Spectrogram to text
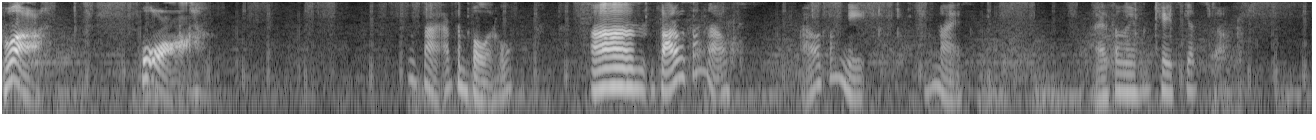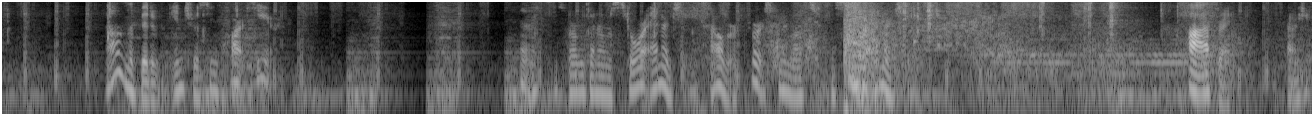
Wah! Wah! What's that? That's a bullet hole. Um, thought it was something else. That was something neat. Nice. I have something in case you get stuck. Was a bit of an interesting part here. This is where we're going to restore energy. However, first we must restore energy. Ah, that's right. Down here.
